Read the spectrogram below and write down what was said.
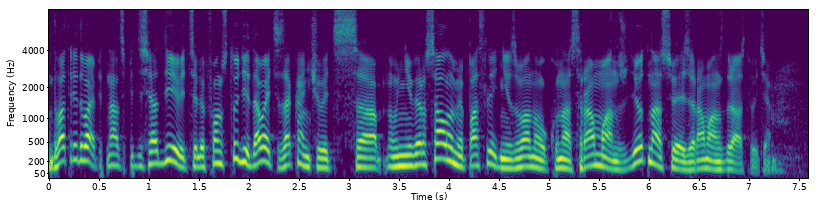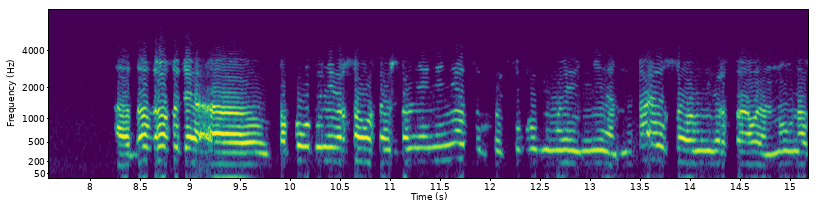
232-1559, телефон студии. Давайте заканчивать с универсалами. Последний звонок у нас Роман ждет на связи. Роман, здравствуйте. А, да, здравствуйте. А, по поводу универсалов, конечно, мнений нет. Хоть супруге моей не нравятся универсалы, но у нас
